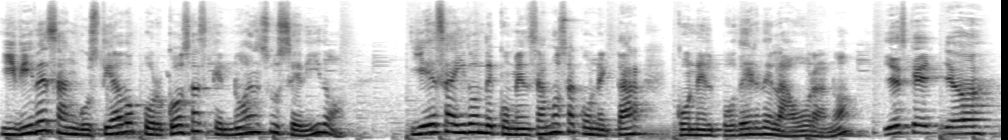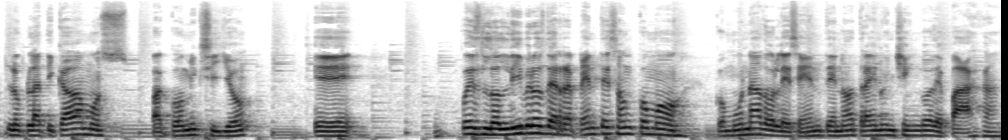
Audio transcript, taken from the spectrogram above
y vives angustiado por cosas que no han sucedido. Y es ahí donde comenzamos a conectar con el poder de la hora, ¿no? Y es que yo lo platicábamos, Pacomics y yo. eh, pues los libros de repente son como, como un adolescente, ¿no? Traen un chingo de paja.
